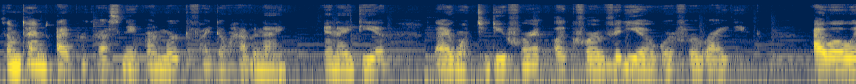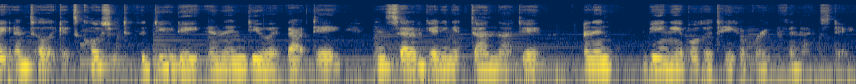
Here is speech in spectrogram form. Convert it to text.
Sometimes I procrastinate on work if I don't have an, I- an idea that I want to do for it, like for a video or for writing. I will wait until it gets closer to the due date and then do it that day instead of getting it done that day and then being able to take a break the next day.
